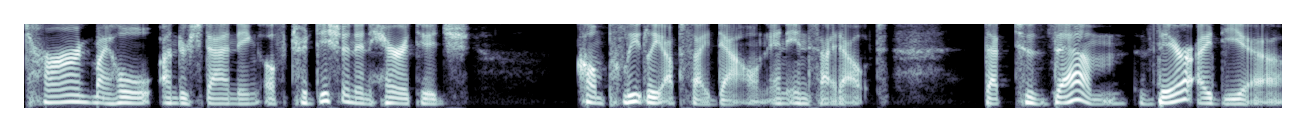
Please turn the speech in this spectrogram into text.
turned my whole understanding of tradition and heritage completely upside down and inside out that to them their idea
